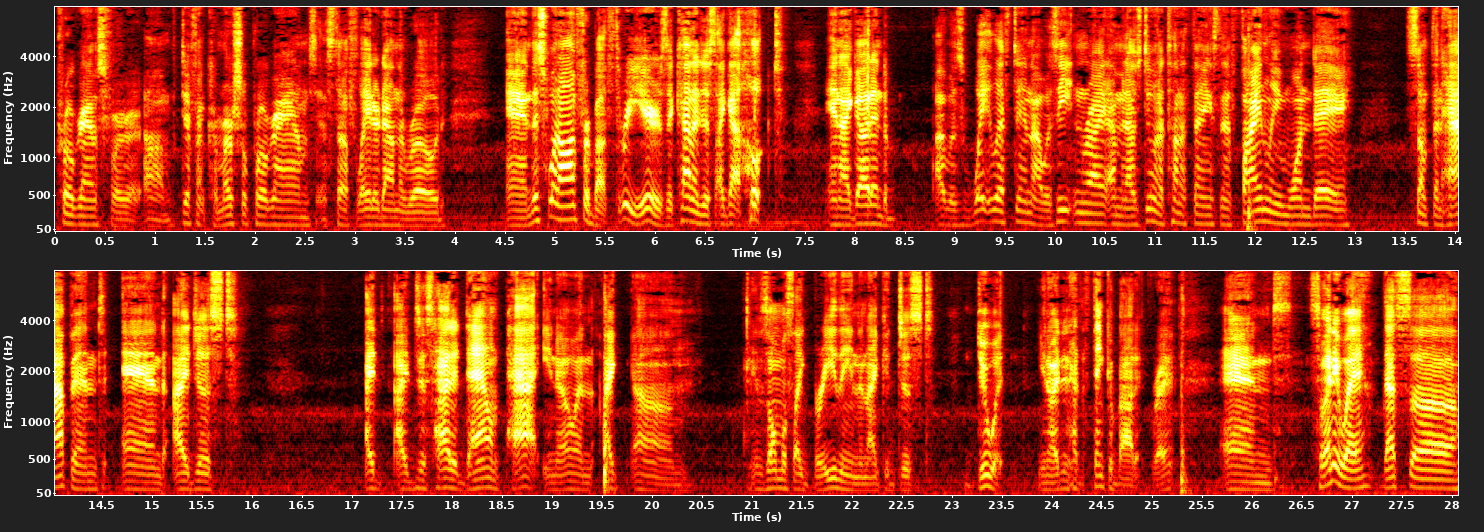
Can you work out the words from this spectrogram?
programs for um, different commercial programs and stuff later down the road. And this went on for about three years. It kind of just, I got hooked and I got into, I was weightlifting, I was eating right. I mean, I was doing a ton of things. And then finally one day something happened and I just, I, I just had it down pat, you know, and I, um, it was almost like breathing and I could just do it. You know, I didn't have to think about it, right? And so anyway, that's, uh,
